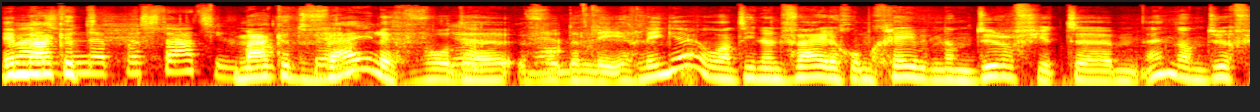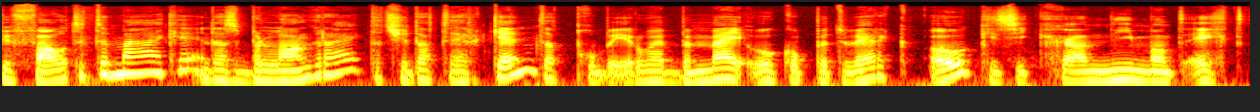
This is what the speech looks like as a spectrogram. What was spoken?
een, maak het, prestatie Maak het veilig voor, de, voor de leerlingen. Want in een veilige omgeving dan durf, je te, hè, dan durf je fouten te maken. En dat is belangrijk, dat je dat herkent. Dat proberen we bij mij ook op het werk ook. Dus ik ga niemand echt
